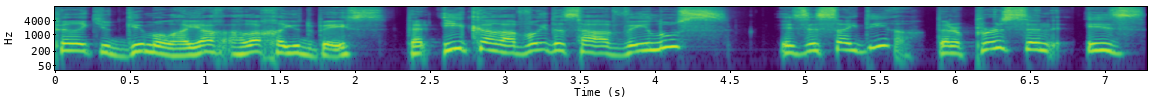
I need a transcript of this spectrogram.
Perik Yud Gimel Halacha Yud Beis, that Ikar Avoidas HaAvelus is this idea that a person is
